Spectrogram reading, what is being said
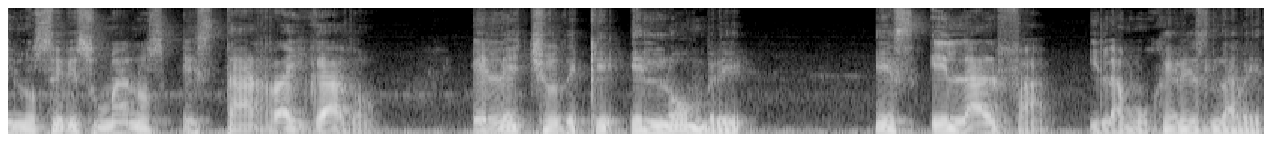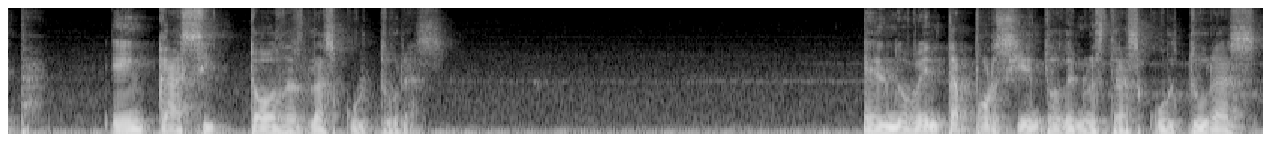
en los seres humanos, está arraigado el hecho de que el hombre es el alfa y la mujer es la beta? En casi todas las culturas. El 90% de nuestras culturas,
